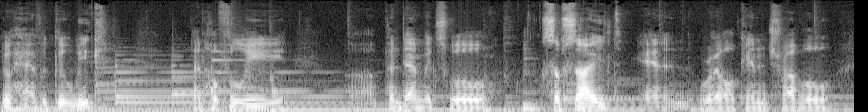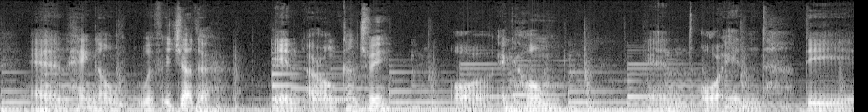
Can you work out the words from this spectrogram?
you'll have a good week, and hopefully uh, pandemics will subside and we all can travel and hang out with each other in our own country or at home and or in the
